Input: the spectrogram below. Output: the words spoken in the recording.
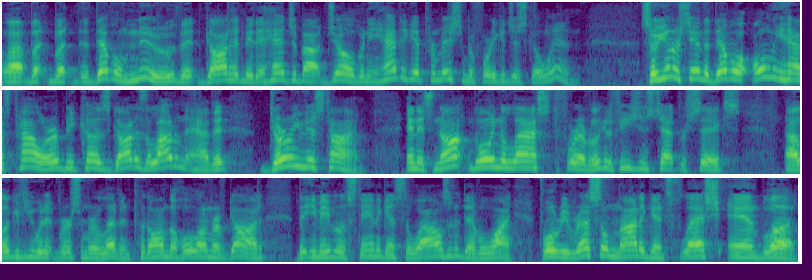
Uh, but, but the devil knew that God had made a hedge about Job, and he had to get permission before he could just go in. So you understand the devil only has power because God has allowed him to have it during this time. And it's not going to last forever. Look at Ephesians chapter 6. Uh, look, if you would, at verse number 11. Put on the whole armor of God that you may be able to stand against the wiles of the devil. Why? For we wrestle not against flesh and blood.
